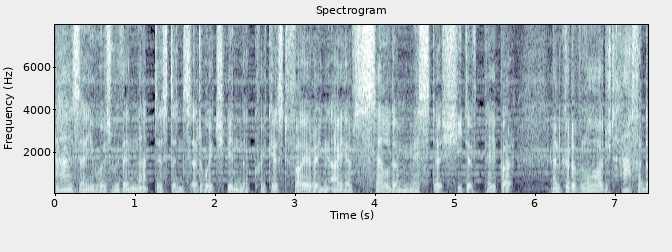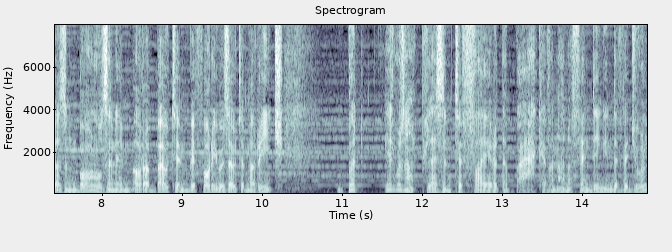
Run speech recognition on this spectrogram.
As I was within that distance at which in the quickest firing I have seldom missed a sheet of paper, and could have lodged half a dozen balls in him or about him before he was out of my reach. But it was not pleasant to fire at the back of an unoffending individual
